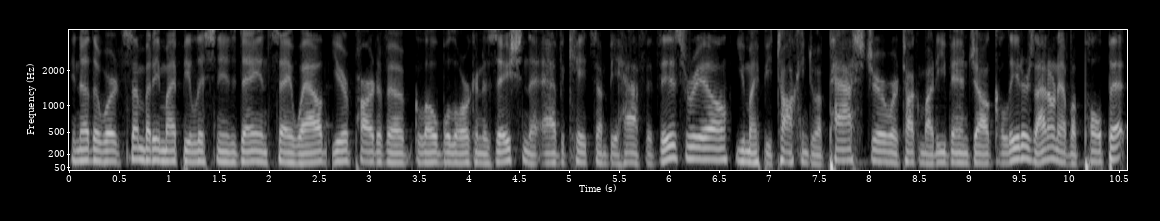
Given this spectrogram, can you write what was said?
In other words, somebody might be listening today and say, well, you're part of a global organization that advocates on behalf of Israel. You might be talking to a pastor. We're talking about evangelical leaders. I don't have a pulpit.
